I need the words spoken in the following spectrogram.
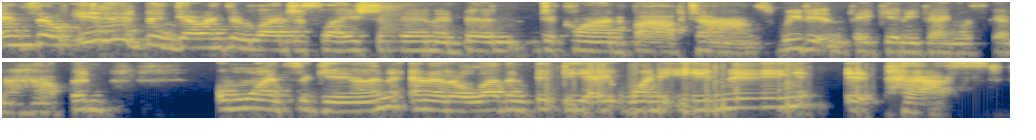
And so it had been going through legislation and been declined five times. We didn't think anything was going to happen once again. And at 11:58 one evening, it passed.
